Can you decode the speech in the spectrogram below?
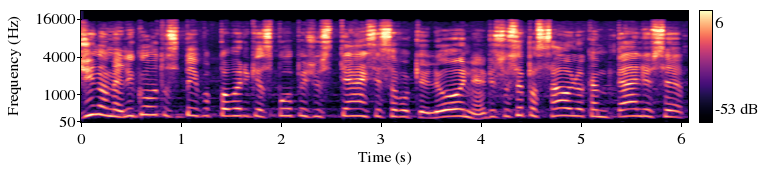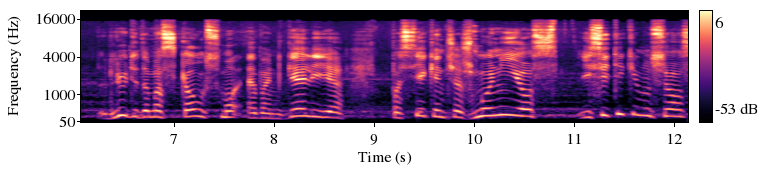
Žinome, lygotas bei pavargęs popiežius tęsė savo kelionę visose pasaulio kampeliuose, liudydamas skausmo Evangeliją, pasiekiančią žmonijos įsitikinusios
